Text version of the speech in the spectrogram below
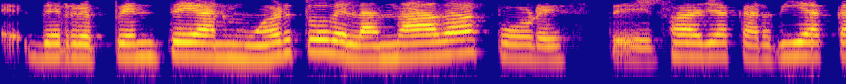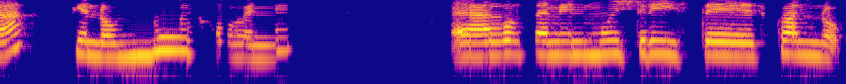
Eh, de repente han muerto de la nada por este, falla cardíaca, siendo muy jóvenes. Algo también muy triste es cuando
